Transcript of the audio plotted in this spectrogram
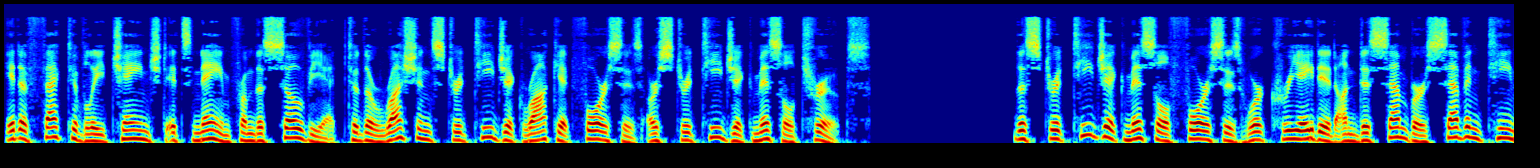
it effectively changed its name from the Soviet to the Russian Strategic Rocket Forces or Strategic Missile Troops. The Strategic Missile Forces were created on December 17,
